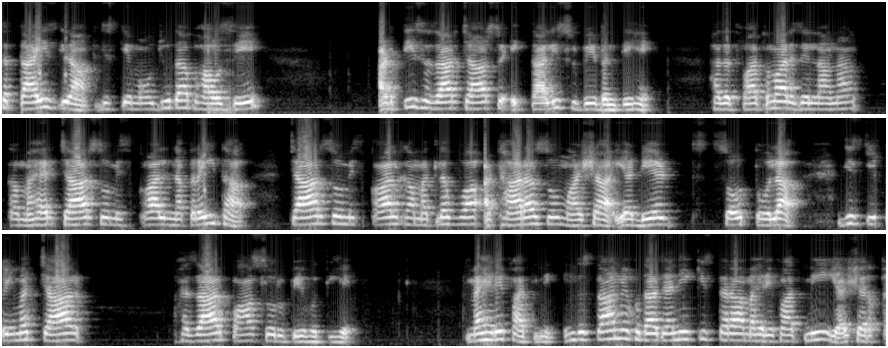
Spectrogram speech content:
ستائیس گرام، جس کے موجودہ بھاؤ سے اڑتیس ہزار چار سو اکتالیس روپے بنتے ہیں۔ حضرت فاطمہ رضی اللہ عنہ کا مہر چار سو مسقال نقرئی تھا۔ چار سو مسقال کا مطلب ہوا اٹھارہ سو ماشا یا ڈیڑھ سو تولہ، جس کی قیمت چار ہزار پانچ سو روپے ہوتی ہے۔ مہر فاطمی، ہندوستان میں خدا جانے کس طرح مہر فاطمی یا شرق،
